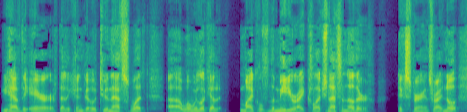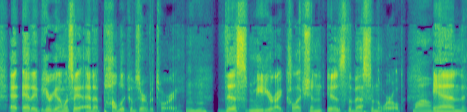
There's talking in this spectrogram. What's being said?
You have the air that it can go to, and that's what uh, when we look at Michael's the meteorite collection. That's another experience, right? No, at, at a here again, I'm going to say at a public observatory, Mm-hmm. this meteorite collection is the best in the world. Wow. And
